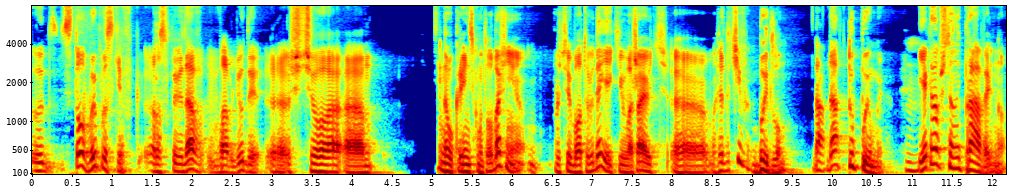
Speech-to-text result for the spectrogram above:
е, 100 випусків розповідав вам люди, е, що е, на українському телебаченні працює багато людей, які вважають е, глядачів бидлом, Да. да, тупими. І Я казав, що це неправильно.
